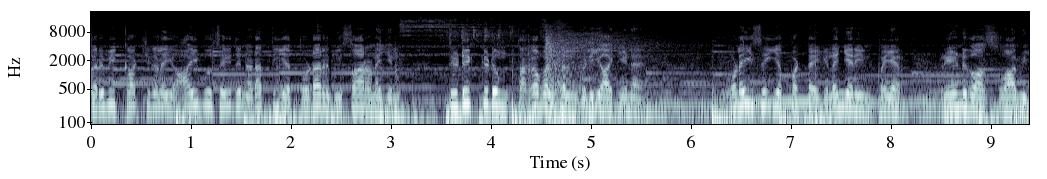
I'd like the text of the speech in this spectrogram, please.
கருவிக்காட்சிகளை ஆய்வு செய்து நடத்திய தொடர் விசாரணையில் திடுக்கிடும் தகவல்கள் வெளியாகின. கொலை செய்யப்பட்ட இளைஞரின் பெயர் ரேணுகா சுவாமி.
